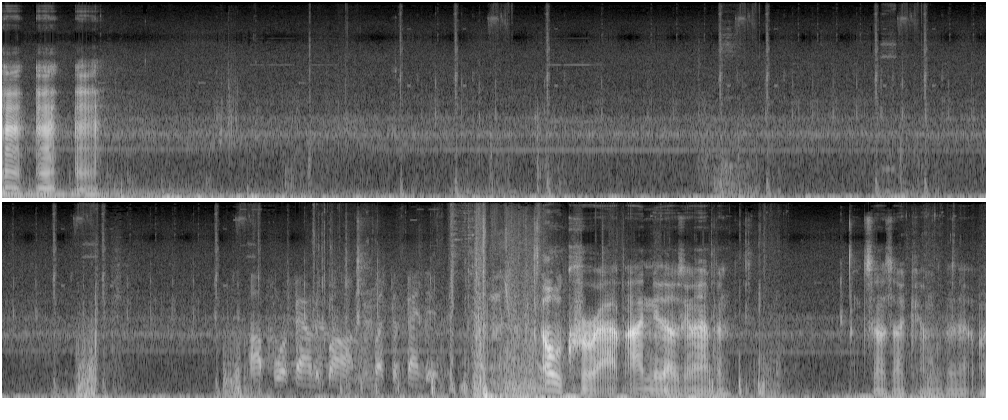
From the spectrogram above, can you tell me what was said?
Mm, mm, mm. Op 4 found a bomb. Must defend it. Oh crap! I knew that was gonna happen. Sounds like I'm over that way.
